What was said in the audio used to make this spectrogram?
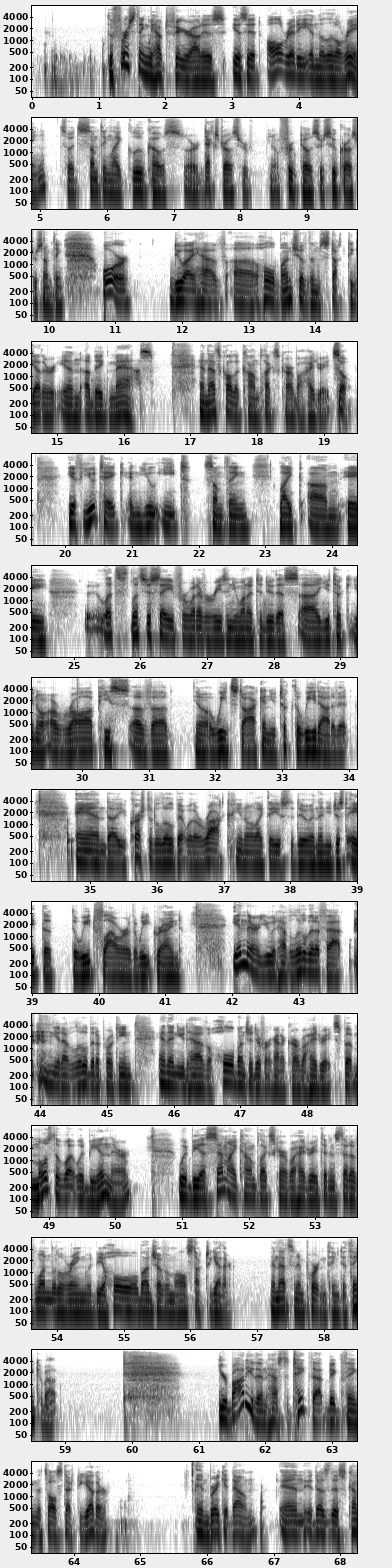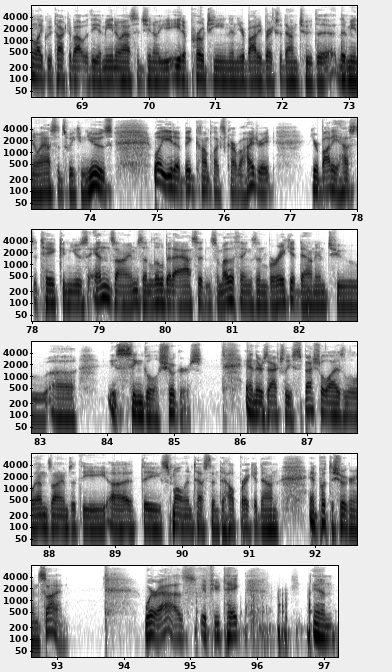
the first thing we have to figure out is is it already in the little ring? So it's something like glucose or dextrose or you know fructose or sucrose or something, or do I have a whole bunch of them stuck together in a big mass? And that's called a complex carbohydrate. So if you take and you eat something like um, a let's let's just say for whatever reason you wanted to do this, uh, you took you know a raw piece of uh, you know a wheat stalk and you took the wheat out of it, and uh, you crushed it a little bit with a rock, you know, like they used to do, and then you just ate the the wheat flour or the wheat grind. In there, you would have a little bit of fat, you'd have a little bit of protein, and then you'd have a whole bunch of different kind of carbohydrates. But most of what would be in there would be a semi-complex carbohydrate that instead of one little ring would be a whole bunch of them all stuck together. And that's an important thing to think about. Your body then has to take that big thing that's all stuck together and break it down. And it does this kind of like we talked about with the amino acids. You know, you eat a protein and your body breaks it down to the, the amino acids we can use. Well, you eat a big complex carbohydrate your body has to take and use enzymes and a little bit of acid and some other things and break it down into uh, single sugars. And there's actually specialized little enzymes at the uh, the small intestine to help break it down and put the sugar inside. Whereas if you take and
